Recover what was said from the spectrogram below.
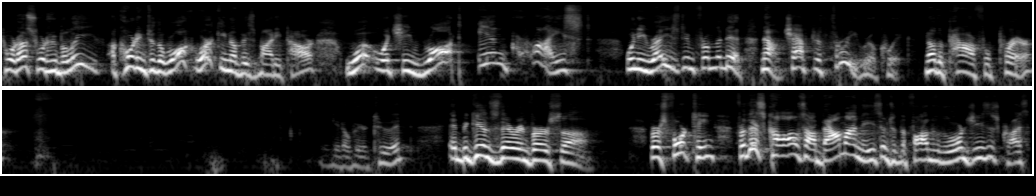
Toward usward who believe, according to the working of his mighty power, which he wrought in Christ when he raised him from the dead. Now, chapter 3, real quick. Another powerful prayer. Get over here to it. It begins there in verse, uh, verse 14. For this cause I bow my knees unto the Father of the Lord Jesus Christ,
